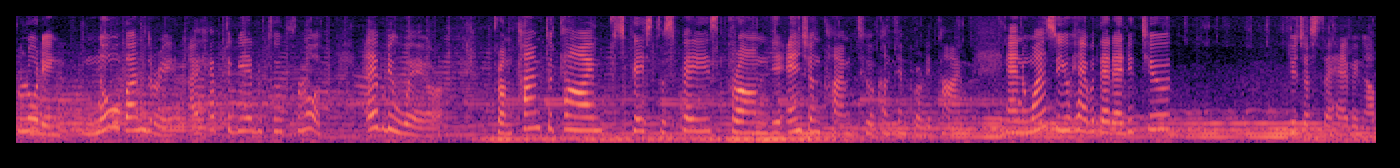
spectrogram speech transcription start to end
floating, no boundary. I have to be able to float everywhere, from time to time, space to space, from the ancient time to contemporary time. And once you have that attitude, you're just having a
